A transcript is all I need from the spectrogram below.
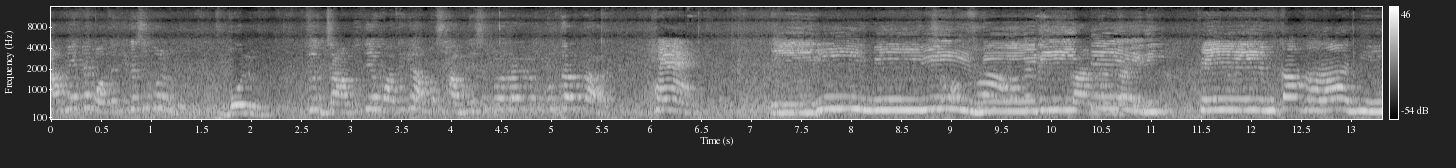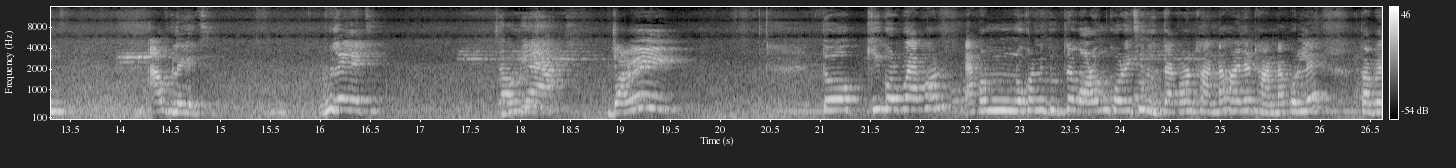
আমি একটা কথা জিজ্ঞাসা করব? বলুন। তো যাবতীয় কথা কি আমার সামনে এসে বলার দরকার? হ্যাঁ। মিরি মিরি মিরি তেরি প্রেম কাহানি। আ ভুলে গেছি। ভুলে গেছি। তো কি করব এখন? এখন ওখানে দুধটা গরম করেছি, দুধটা এখনও ঠান্ডা হয় না, ঠান্ডা করলে তবে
